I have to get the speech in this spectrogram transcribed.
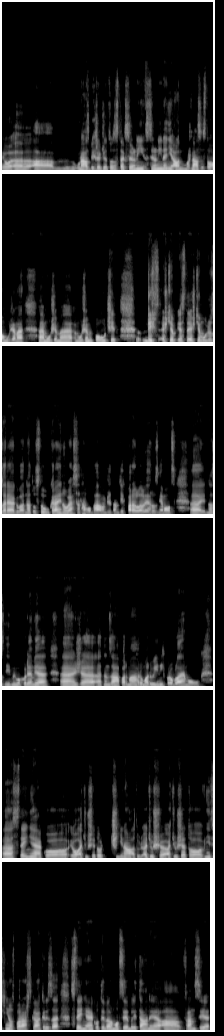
Jo, a u nás bych řekl, že to zase tak silný, silný není, ale možná se z toho můžeme, můžeme, můžeme poučit. Když ještě, jestli ještě můžu zareagovat na to tou Ukrajinou. Já se tam obávám, že tam těch paralel je hrozně moc. Eh, jedna z nich mimochodem je, eh, že ten západ má hromadu jiných problémů. Eh, stejně jako, jo, ať už je to Čína, ať už, ať už je to vnitřní hospodářská krize, stejně jako ty velmoci Británie a Francie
